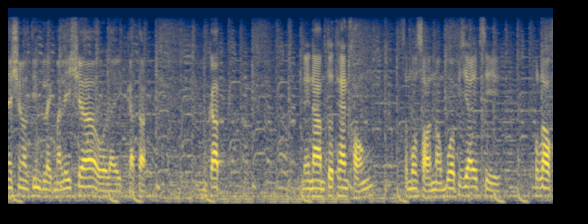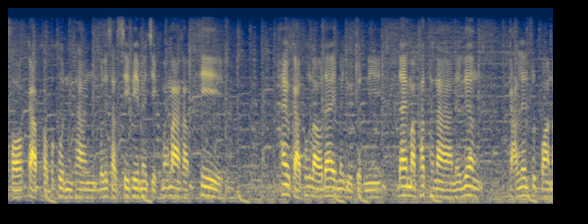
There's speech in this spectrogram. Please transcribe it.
national teams like Malaysia or like Qatar. Cup. ในนามตัวแทนของ สโมสรหนองบัวพิชยาเอฟซีพวกเราขอกราบขอบพระคุณทางบริษัท CP Magic มาก ๆ ครับ ที่ให้โอกาสพวกเราได้มาอยู่จุดนี้ ได้มาพัฒนาในเรื่องการเล่นฟุตบอล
